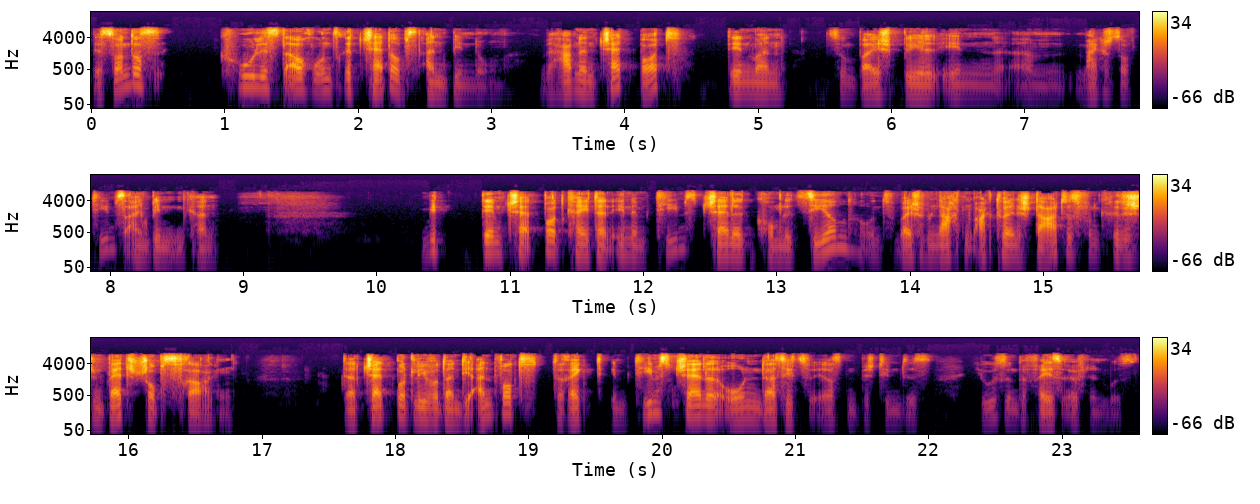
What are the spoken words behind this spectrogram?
Besonders cool ist auch unsere ChatOps-Anbindung. Wir haben einen Chatbot, den man zum Beispiel in ähm, Microsoft Teams einbinden kann. Mit dem Chatbot kann ich dann in einem Teams-Channel kommunizieren und zum Beispiel nach dem aktuellen Status von kritischen Batch-Jobs fragen. Der Chatbot liefert dann die Antwort direkt im Teams-Channel, ohne dass ich zuerst ein bestimmtes User-Interface öffnen muss.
